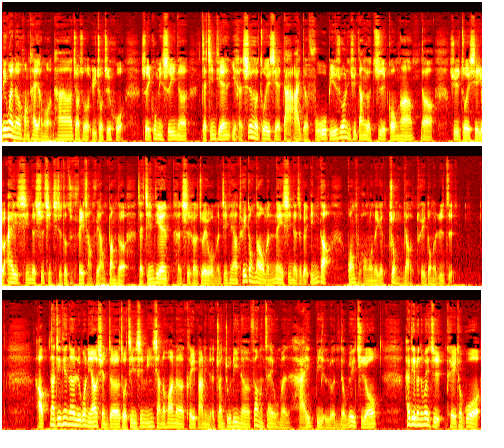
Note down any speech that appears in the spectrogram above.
另外呢，黄太阳哦，它叫做宇宙之火，所以顾名思义呢，在今天也很适合做一些大爱的服务，比如说你去当一个志工啊，呃，去做一些有爱心的事情，其实都是非常非常棒的。在今天很适合作为我们今天要推动到我们内心的这个引导光谱红龙的一个重要推动的日子。好，那今天呢，如果你要选择做静心冥想的话呢，可以把你的专注力呢放在我们海底轮的位置哦。海底轮的位置可以透过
